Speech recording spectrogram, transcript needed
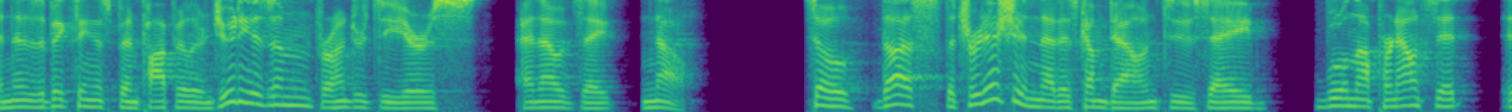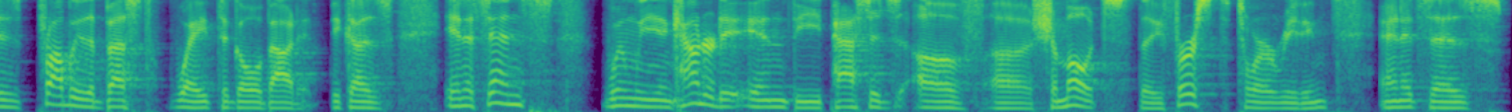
And then there's a big thing that's been popular in Judaism for hundreds of years, and that would say, no. So, thus, the tradition that has come down to say, will not pronounce it is probably the best way to go about it. Because, in a sense, when we encountered it in the passage of uh, Shemot, the first Torah reading, and it says,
